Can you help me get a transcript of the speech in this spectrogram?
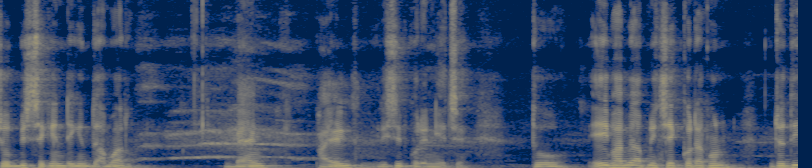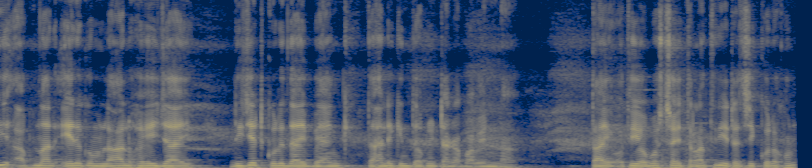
চব্বিশ সেকেন্ডে কিন্তু আবার ব্যাংক ফাইল রিসিভ করে নিয়েছে। তো এইভাবে আপনি চেক করে রাখুন। যদি আপনার এরকম লাল হয়ে যায়, রিজেক্ট করে দেয় ব্যাংক, তাহলে কিন্তু আপনি টাকা পাবেন না। তাই অতি অবশ্যই তাড়াতাড়ি এটা চেক করে রাখুন।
